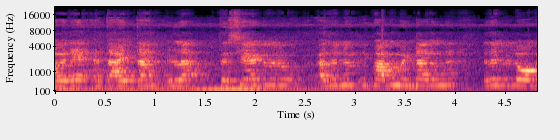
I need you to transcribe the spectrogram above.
അവരെ താഴ്ത്താൻ ഉള്ള തീർച്ചയായിട്ടും ഒരു അതൊരു വിഭാഗം ഉണ്ടാകുന്ന ലോക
